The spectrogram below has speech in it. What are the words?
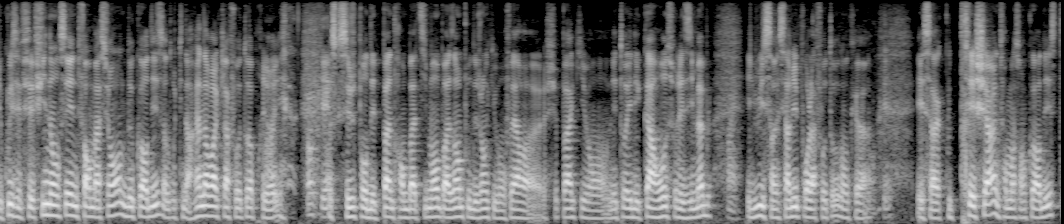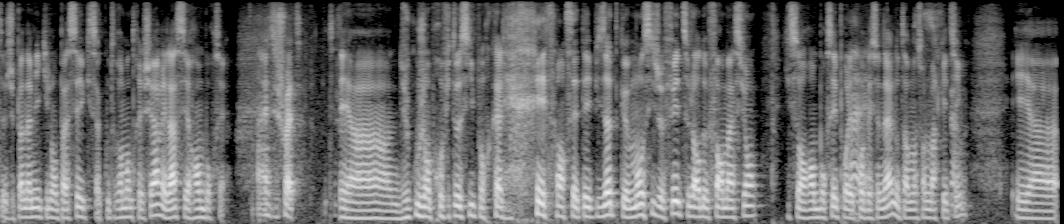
Du coup, il s'est fait financer une formation de cordiste, un truc qui n'a rien à voir avec la photo a priori, parce que c'est juste pour des peintres en bâtiment par exemple ou des gens qui vont faire, euh, je sais pas, qui vont nettoyer des carreaux sur les immeubles. Ouais. Et lui, il s'en est servi pour la photo, donc. euh, et ça coûte très cher une formation cordiste. J'ai plein d'amis qui l'ont passé et qui ça coûte vraiment très cher. Et là, c'est remboursé. Ouais, c'est chouette. Et euh, du coup, j'en profite aussi pour caler dans cet épisode que moi aussi, je fais de ce genre de formations qui sont remboursées pour les professionnels, notamment sur le marketing. Et euh,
